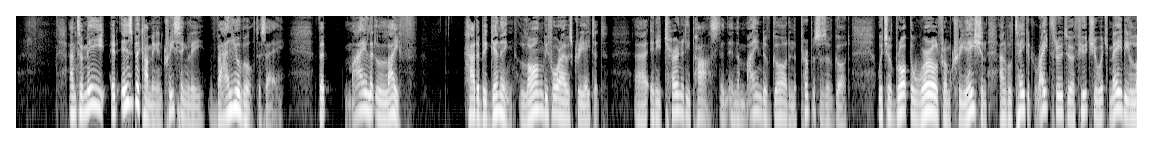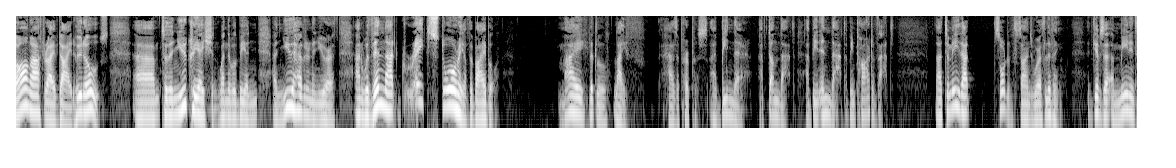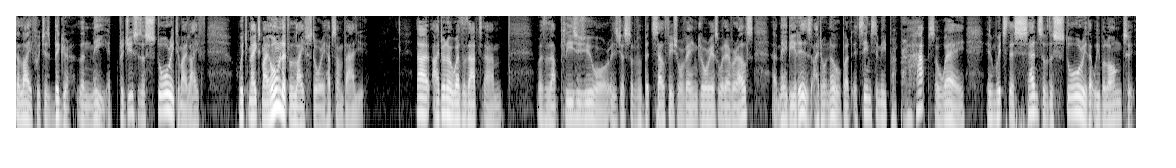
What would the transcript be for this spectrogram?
And to me, it is becoming increasingly valuable to say that my little life had a beginning long before I was created, uh, in eternity past, in, in the mind of God, in the purposes of God which have brought the world from creation and will take it right through to a future which may be long after I've died. Who knows? Um, to the new creation when there will be a, a new heaven and a new earth. And within that great story of the Bible, my little life has a purpose. I've been there. I've done that. I've been in that. I've been part of that. Now, to me, that sort of sounds worth living. It gives a, a meaning to life which is bigger than me. It produces a story to my life which makes my own little life story have some value. Now, I don't know whether that um, whether that pleases you or is just sort of a bit selfish or vainglorious or whatever else. Uh, maybe it is. I don't know. But it seems to me p- perhaps a way in which this sense of the story that we belong to,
